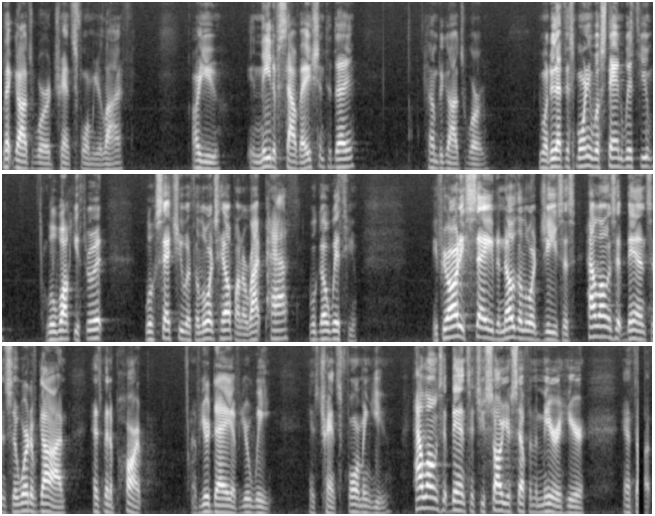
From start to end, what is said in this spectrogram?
Let God's Word transform your life. Are you in need of salvation today? Come to God's Word. You want to do that this morning? We'll stand with you. We'll walk you through it. We'll set you with the Lord's help on a right path. We'll go with you. If you're already saved and know the Lord Jesus, how long has it been since the Word of God has been a part of your day, of your week, is transforming you? How long has it been since you saw yourself in the mirror here and thought,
